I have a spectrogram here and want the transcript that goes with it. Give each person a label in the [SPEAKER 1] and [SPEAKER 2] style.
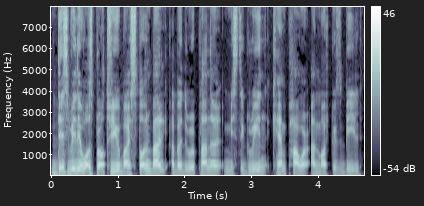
[SPEAKER 1] This video was brought to you by Stormberg, Abed Planner, MisterGreen, Kempower and Marcus Bil.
